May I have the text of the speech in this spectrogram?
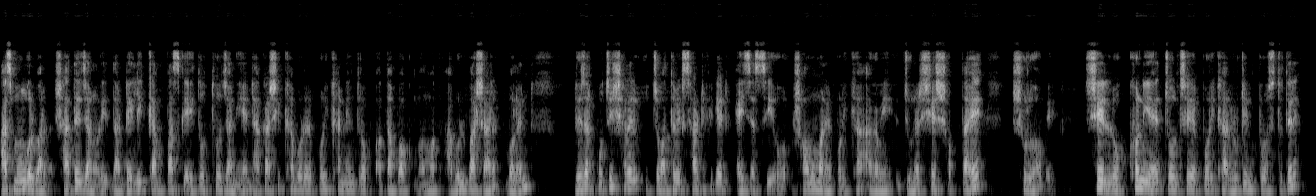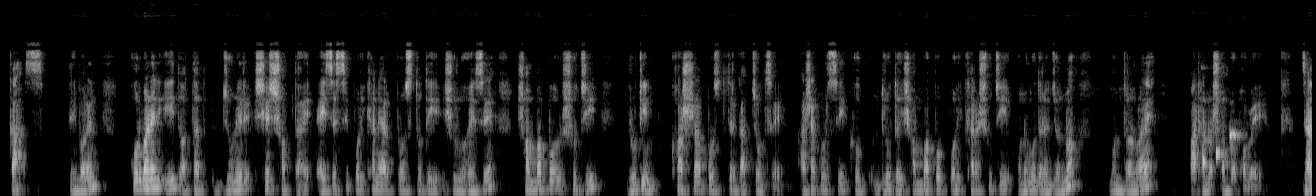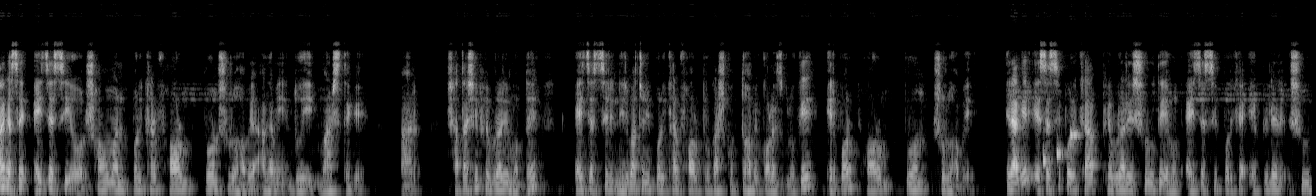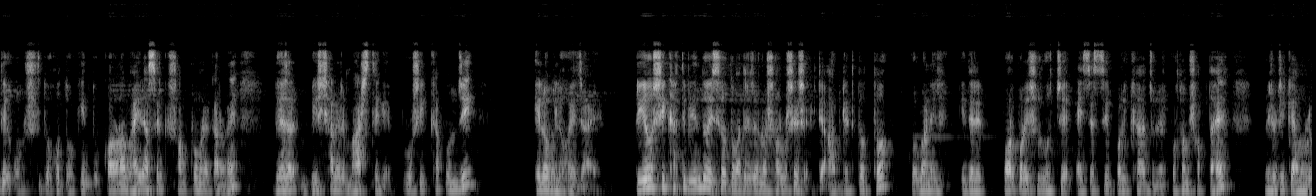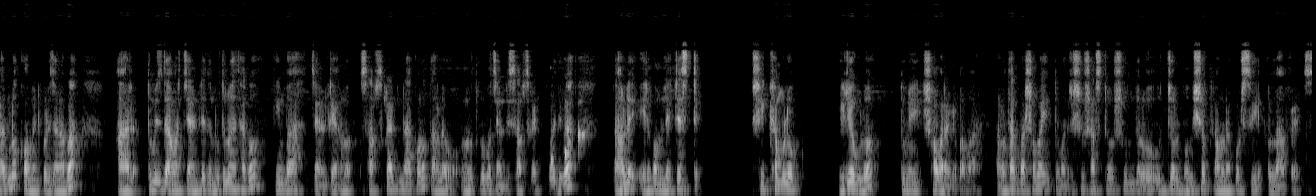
আজ মঙ্গলবার, সাতই জানুয়ারি, দ্য ডেইলি ক্যাম্পাসকে এই তথ্য জানিয়ে ঢাকা শিক্ষা বোর্ডের পরীক্ষা নিয়ন্ত্রক অধ্যাপক মোহাম্মদ আবুল বাশার বলেন, দুই হাজার পঁচিশ সালের উচ্চ মাধ্যমিক সার্টিফিকেট এইচএসসি ও সমমানের পরীক্ষা আগামী জুনের শেষ সপ্তাহে শুরু হবে। সে লক্ষ্য নিয়ে চলছে পরীক্ষার রুটিন প্রস্তুতের কাজ। তিনি বলেন কোরবানির ঈদ অর্থাৎ জুনের শেষ সপ্তাহে এইচএসসি পরীক্ষা নেওয়ার প্রস্তুতি শুরু হয়েছে। সম্ভাব্য সূচি, রুটিন, খসড়া প্রস্তুতের কাজ চলছে। আশা করছি খুব দ্রুতই সম্ভাব্য পরীক্ষার সূচি অনুমোদনের জন্য মন্ত্রণালয়ে পাঠানো সম্ভব হবে। জানা গেছে, এইচএসসি ও সমমান পরীক্ষার ফর্ম পূরণ শুরু হবে আগামী দুই মার্চ থেকে। আর সাতাশে ফেব্রুয়ারির মধ্যে এইচএসসির নির্বাচনী পরীক্ষার ফল প্রকাশ করতে হবে কলেজগুলোকে। এরপর ফর্ম পূরণ শুরু হবে। এর আগে এসএসসি পরীক্ষা ফেব্রুয়ারির শুরুতে এবং এইচএসসি পরীক্ষা এপ্রিলের শুরুতে অনুষ্ঠিত হতো, কিন্তু করোনা ভাইরাসের সংক্রমণের কারণে দুই হাজার বিশ সালের মার্চ থেকে পুরো শিক্ষাপুঞ্জি এলোমেলো হয়ে যায়। প্রিয় শিক্ষার্থীবৃন্দ এছাড়াও তোমাদের জন্য সর্বশেষ একটি আপডেট তথ্য। কোরবানির ঈদের পরপরই শুরু হচ্ছে এইচএসসি পরীক্ষা জুনের প্রথম সপ্তাহে। ভিডিওটি কেমন লাগল কমেন্ট করে জানাবা। আর তুমি যদি আমার চ্যানেলটিতে নতুন হয়ে থাকো কিংবা চ্যানেলটি এখনও সাবস্ক্রাইব না করো, তাহলে অনুরোধ করব চ্যানেলটি সাবস্ক্রাইব করে দিবা। তাহলে এরকম লেটেস্ট শিক্ষামূলক ভিডিওগুলো তুমি সবার আগে পাবা। ভালো থাকবা সবাই। তোমাদের সুস্বাস্থ্য, সুন্দর ও উজ্জ্বল ভবিষ্যৎ কামনা করছি। আল্লাহ হাফেজ।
